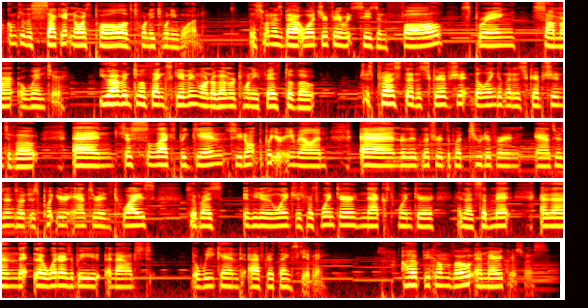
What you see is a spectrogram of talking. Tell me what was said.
Welcome to the second North Pole of 2021. This one is about what's your favorite season fall, spring, summer, or winter. You have until Thanksgiving or November 25th to vote. Just press the description, the link in the description to vote, and just select begin. So you don't have to put your email in, and there's a glitch where you have to put two different answers in. So just put your answer in twice. So press if you're doing winter, just press winter, next winter, and then submit, and then the, the winners will be announced the weekend after Thanksgiving. I hope you come vote and Merry Christmas.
